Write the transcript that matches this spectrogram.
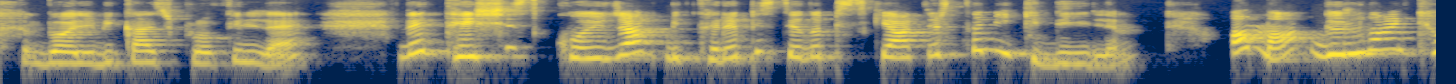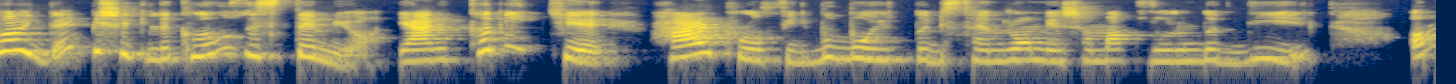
böyle birkaç profille ve teşhis koyacak bir terapist ya da psikiyatrist tabii ki değilim. Ama görünen köy de bir şekilde kılavuz istemiyor. Yani tabii ki her profil bu boyutta bir sendrom yaşamak zorunda değil ama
